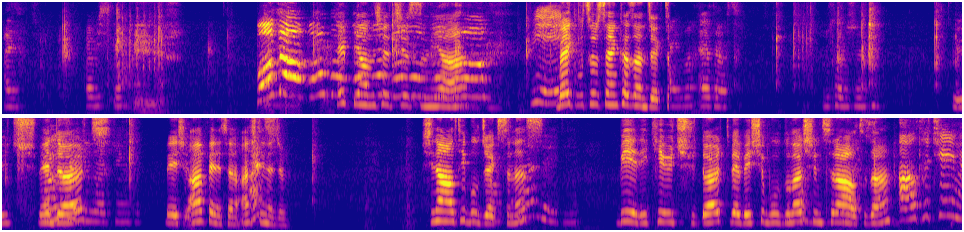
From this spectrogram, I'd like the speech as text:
Hadi. Bak işte. Bir. Baba baba. Hep yanlış açıyorsun ya. Bir. Belki bu turu sen kazanacaktın. Evet evet. Bu sefer söyledim. 3 ve Yanlış 4. açıyorlar çünkü. 5. Aferin sana. Aç Aç. Şimdi 6'yı bulacaksınız. Neredeydi? 1, 2, 3, 4 ve 5'i buldular. Şimdi sıra 6'da. Altı şey mi?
